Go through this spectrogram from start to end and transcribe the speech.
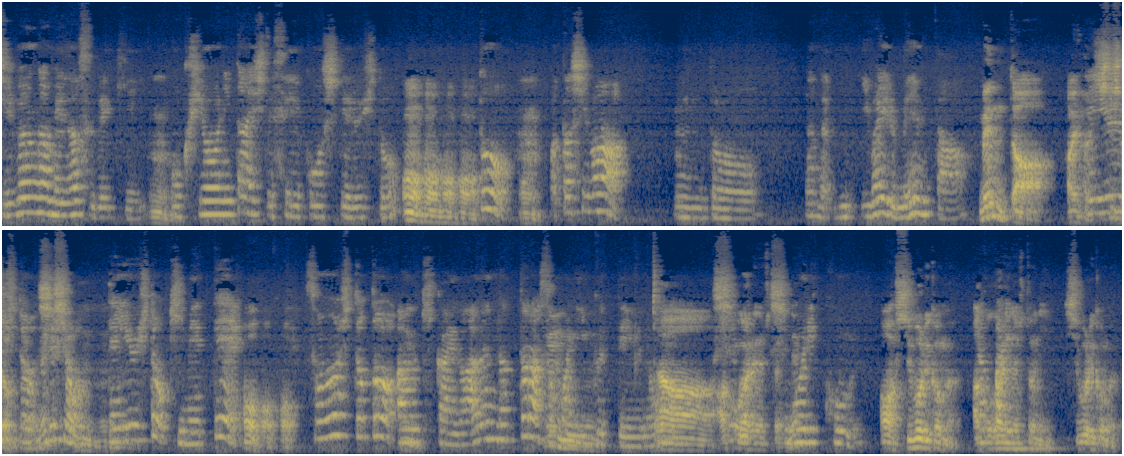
自分が目指すべきうん目標に対して成功してる人。と、うん私はうんとなんだいわゆるメンタメンター、はいーってはい師匠ね。師匠っうんていう人を決めて、ほうほうほう。その人と会う機会があるんだったらそこに行くっていうのを、ああ、絞憧れの人にね。絞り込むあ絞り込む。憧れの人に絞り込む。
